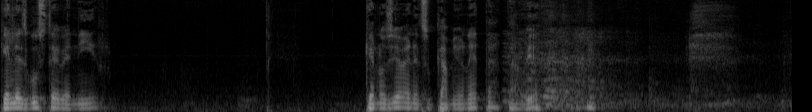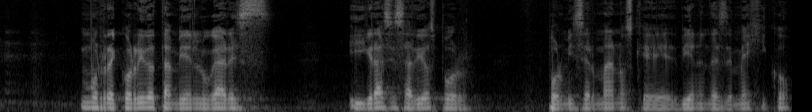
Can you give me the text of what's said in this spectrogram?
que les guste venir, que nos lleven en su camioneta también. Hemos recorrido también lugares y gracias a Dios por, por mis hermanos que vienen desde México.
